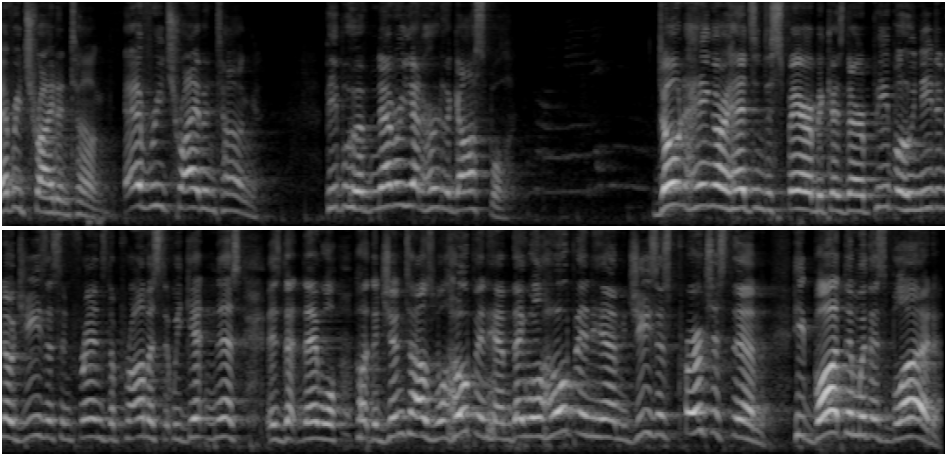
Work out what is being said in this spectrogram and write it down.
Every tribe and tongue, every tribe and tongue, people who have never yet heard of the gospel, don't hang our heads in despair because there are people who need to know Jesus and friends. The promise that we get in this is that they will the Gentiles will hope in him. They will hope in him. Jesus purchased them. He bought them with his blood.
